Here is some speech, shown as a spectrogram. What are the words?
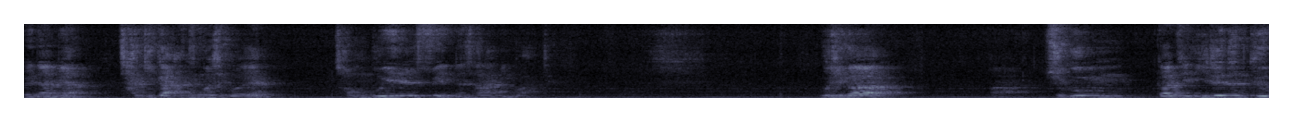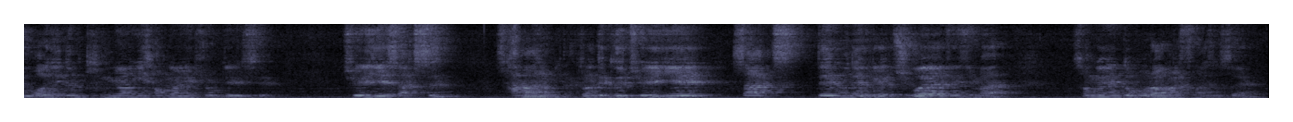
왜냐하면 자기가 아는 것이 뭐예요? 전부일 수 있는 사람인 것 같아요. 우리가 아, 죽음까지 이르는 그 원인은 분명히 성경에 기록되어 있어요. 죄의 싹스 사망입니다. 그런데 그 죄의 싹스 때문에 우리가 죽어야 되지만 성경에 또 뭐라고 말씀하셨어요?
